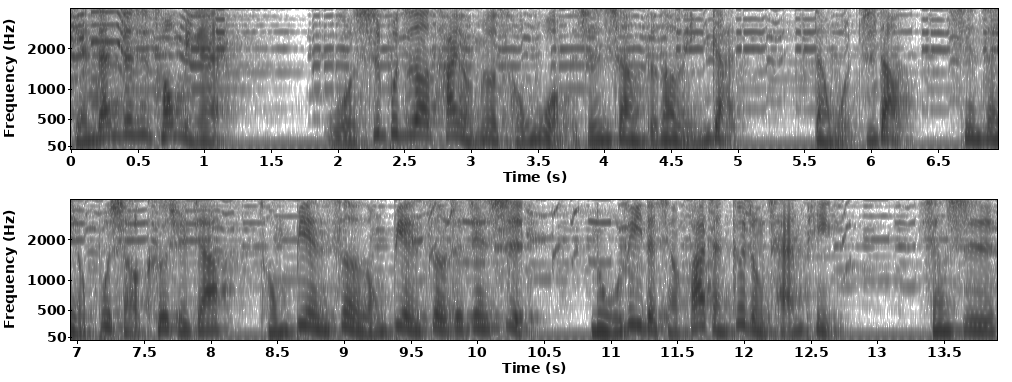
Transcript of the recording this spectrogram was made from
田丹真是聪明哎！我是不知道他有没有从我们身上得到灵感，但我知道现在有不少科学家从变色龙变色这件事，努力的想发展各种产品，像是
